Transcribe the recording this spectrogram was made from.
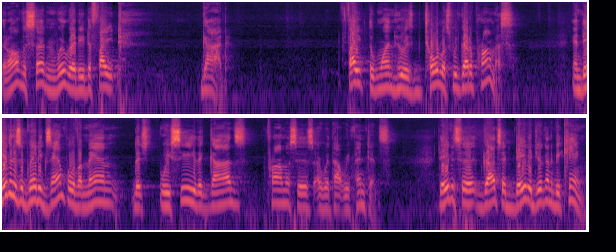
that all of a sudden we're ready to fight God. Fight the one who has told us we've got a promise. And David is a great example of a man that we see that God's promises are without repentance. David said, God said, David, you're going to be king.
